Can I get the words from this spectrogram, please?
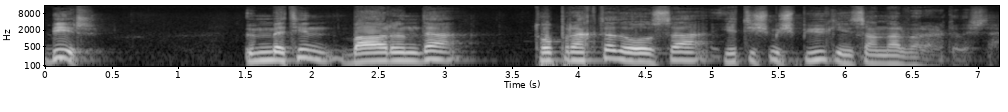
Bir, ümmetin bağrında toprakta da olsa yetişmiş büyük insanlar var arkadaşlar.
